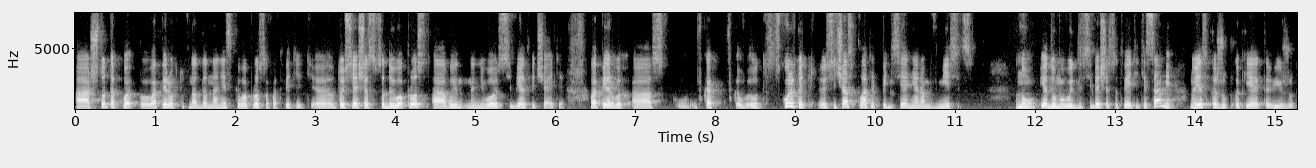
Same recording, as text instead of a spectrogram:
А что такое, во-первых, тут надо на несколько вопросов ответить. Э, то есть я сейчас задаю вопрос, а вы на него себе отвечаете. Во-первых, а, в как, вот сколько сейчас платят пенсионерам в месяц? Ну, я думаю, вы для себя сейчас ответите сами, но я скажу, как я это вижу.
